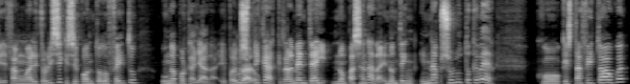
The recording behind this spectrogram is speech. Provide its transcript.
que lle fan unha electrolise que se pon todo feito unha porcallada. E podemos claro. explicar que realmente aí non pasa nada e non ten en absoluto que ver co que está feito a auga,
